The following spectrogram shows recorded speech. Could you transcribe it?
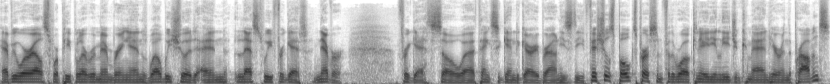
everywhere else where people are remembering, and well, we should, and lest we forget, never forget. So uh, thanks again to Gary Brown. He's the official spokesperson for the Royal Canadian Legion Command here in the province.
